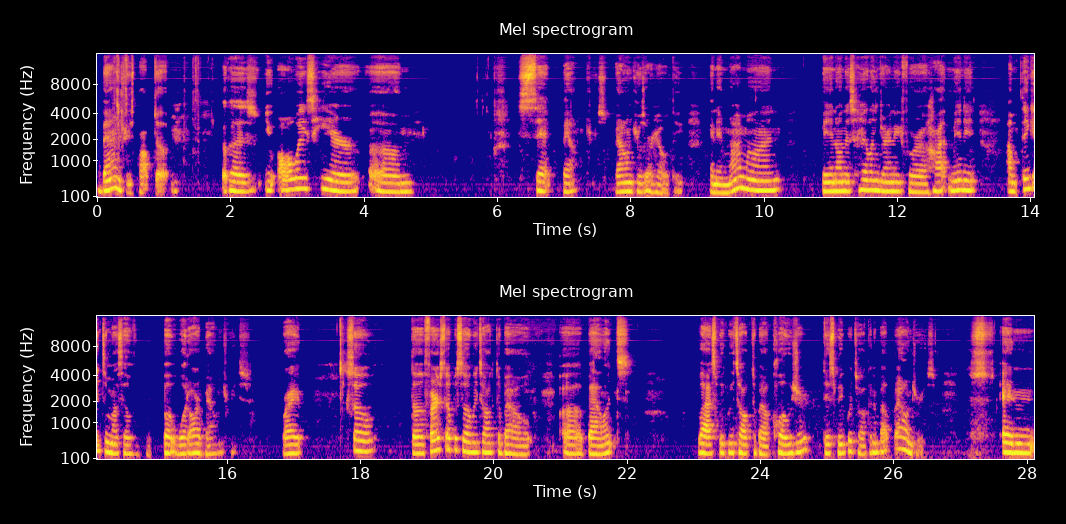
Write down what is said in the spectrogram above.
boundaries popped up because you always hear um, set boundaries. Boundaries are healthy. And in my mind, being on this healing journey for a hot minute, I'm thinking to myself, but what are boundaries? Right? So, the first episode we talked about uh, balance Last week we talked about closure. This week we're talking about boundaries. And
